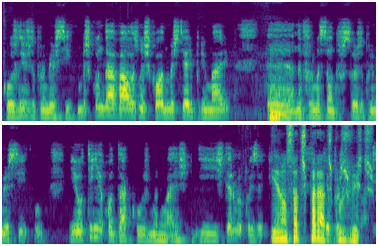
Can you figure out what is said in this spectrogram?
com os livros do primeiro ciclo, mas quando dava aulas na escola de magistério primário, hum. uh, na formação de professores do primeiro ciclo, eu tinha contacto com os manuais, e isto era uma coisa que... E eram só disparados, pelos vistos.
